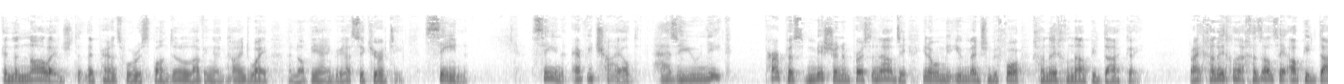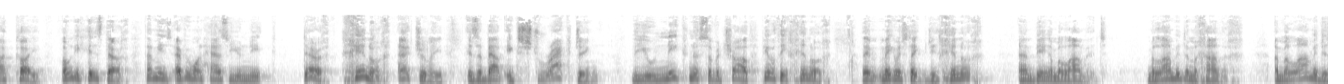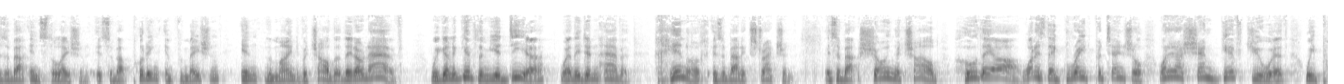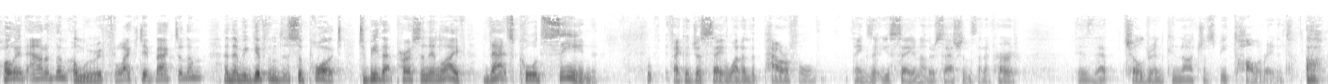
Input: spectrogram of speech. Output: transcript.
in the knowledge that their parents will respond in a loving and kind way and not be angry. That's security. Seen. Seen, every child has a unique purpose, mission, and personality. You know, when you mentioned before, right? Chazal say only his derech. That means everyone has a unique derech. Chinuch actually is about extracting the uniqueness of a child. People think chinuch, they make a mistake between chinuch and being a melamed. Melamed and mechanech. A melamed is about installation. It's about putting information in the mind of a child that they don't have. We're going to give them yediyah where they didn't have it. Chinuch is about extraction. It's about showing a child who they are. What is their great potential? What did Hashem gift you with? We pull it out of them and we reflect it back to them and then we give them the support to be that person in life. That's called seen. If I could just say one of the powerful things that you say in other sessions that I've heard is that children cannot just be tolerated. Oh.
